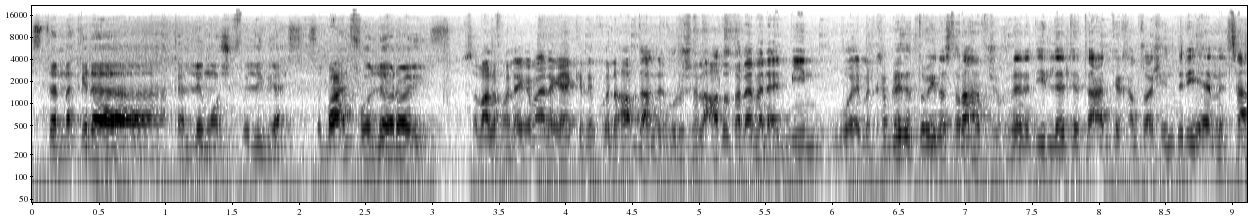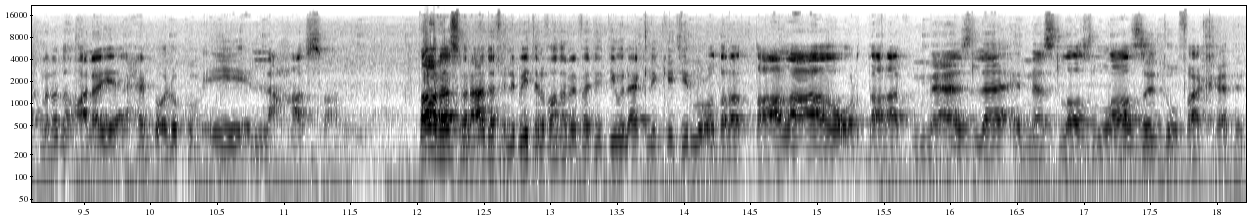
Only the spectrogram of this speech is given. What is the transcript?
استنى كده هكلمه وأشوف إيه اللي بيحصل. صباح الفل يا ريس. صباح الفل يا جماعة أنا جاي أكلمكم النهارده عن القروش اللي عضوا ثلاث بني ادمين ومن خبرتي الطويلة صراحة في الشغلانه دي اللي تعدي 25 دقيقة من ساعة ما ندهوا عليا أحب أقول لكم إيه اللي حصل. طبعا الناس من القعده في البيت الفترة اللي فاتت دي والأكل الكتير من أوردرات طالعة واوردرات نازلة الناس لزلزت وفخدت.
